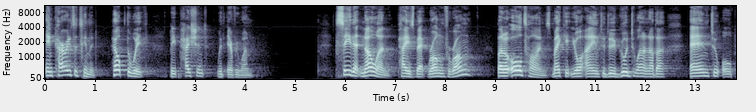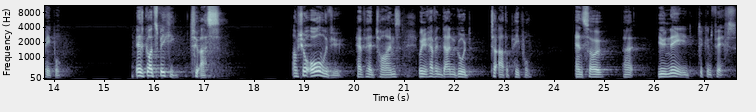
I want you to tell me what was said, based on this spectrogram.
encourage the timid, help the weak, be patient with everyone. See that no one pays back wrong for wrong, but at all times make it your aim to do good to one another and to all people. There's God speaking to us. I'm sure all of you have had times when you haven't done good to other people. And so uh, you need to confess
